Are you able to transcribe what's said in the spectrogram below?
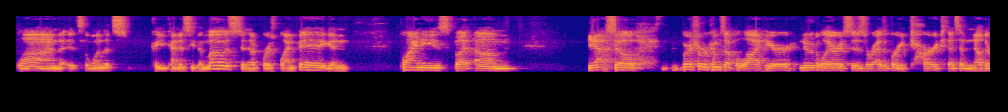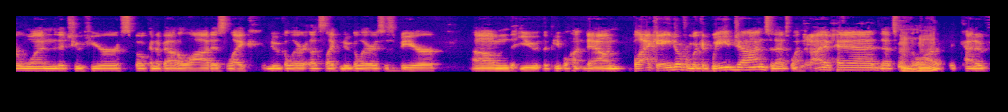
blonde. It's the one that's you kind of see the most. And of course, Blind Pig and Pliny's. But um, yeah, so Rush River comes up a lot here. New Glarus' Raspberry Tart. That's another one that you hear spoken about a lot. Is like New Glarus. That's like New Glarus' beer um, that you that people hunt down. Black Angel from Wicked Weed, John. So that's one that I've had. That's one mm-hmm. that a lot of kind of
